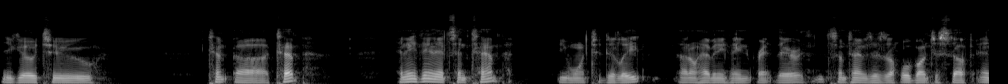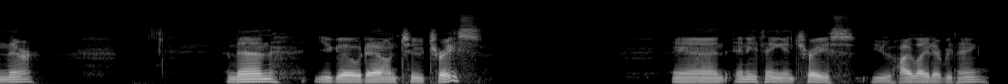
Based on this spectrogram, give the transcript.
You go to temp, uh, temp. Anything that's in temp, you want to delete. I don't have anything right there. Sometimes there's a whole bunch of stuff in there. And then you go down to trace. And anything in trace, you highlight everything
